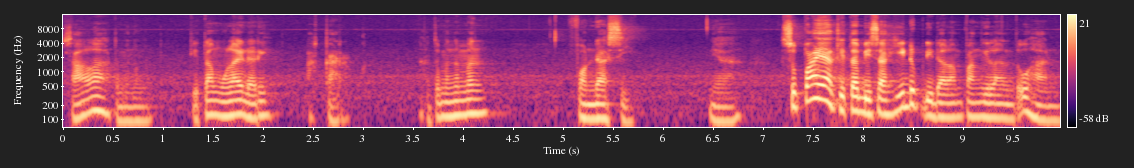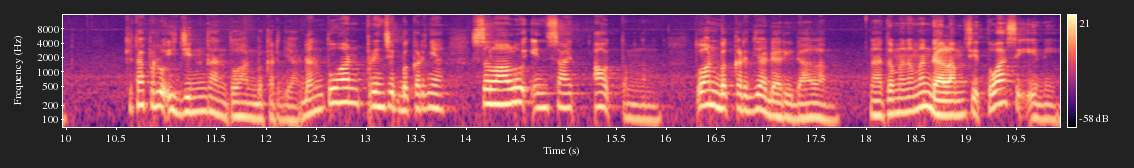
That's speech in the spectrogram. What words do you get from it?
Salah teman-teman. Kita mulai dari akar. Nah, teman-teman, fondasi. Ya. Supaya kita bisa hidup di dalam panggilan Tuhan, kita perlu izinkan Tuhan bekerja dan Tuhan prinsip bekerja selalu inside out, teman-teman. Tuhan bekerja dari dalam. Nah, teman-teman, dalam situasi ini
